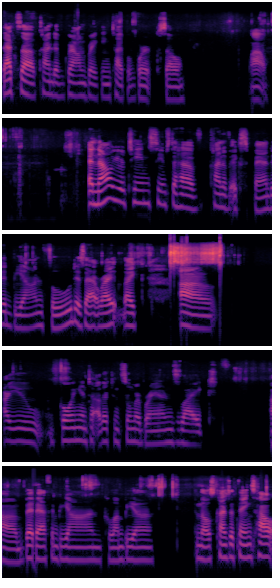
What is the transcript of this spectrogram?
that's a kind of groundbreaking type of work. So, wow. And now your team seems to have kind of expanded beyond food. Is that right? Like, uh, are you going into other consumer brands like um, Bed Bath and Beyond, Columbia, and those kinds of things? How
